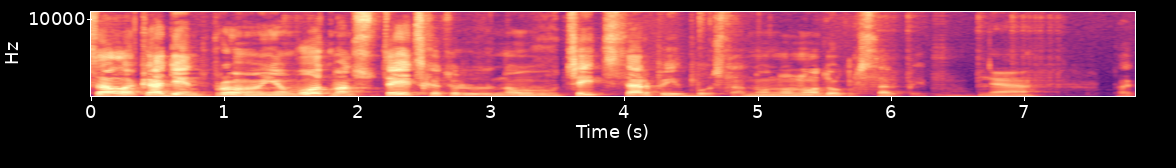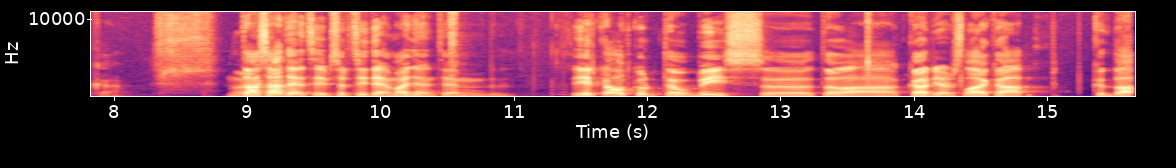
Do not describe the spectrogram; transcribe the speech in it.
salaka aģenta prom. Viņam Votmans teica, ka tur nu, cita starpība būs. Tā, nu, nu, nodokļu starpība. Nu, Jā. tā kā. Nu, Tās re kā. attiecības ar citiem aģentiem ir kaut kur tev bijis uh, tavā karjeras laikā. Kad ā,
